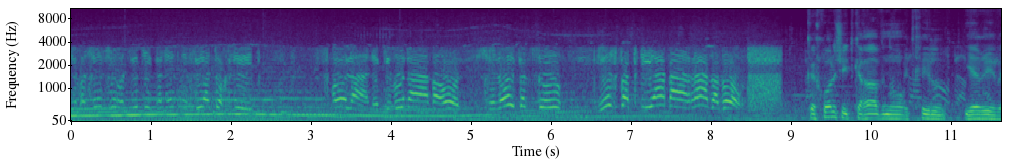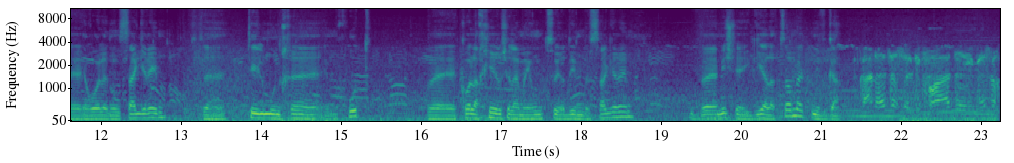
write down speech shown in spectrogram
אני חושב שרוצים להיכנס לפי התוכנית שמאלה, לכיוון המעוז. שלא ייכנסו, יש בפנייה מערב עבור. ככל שהתקרבנו, התחיל ירי וירו אלינו סאגרים. זה טיל מונחה עם חוט, וכל החי"ר שלהם היו מצוידים בסאגרים. ומי שהגיע לצומת נפגע. כאן עשר של נפרד, אם יש לך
